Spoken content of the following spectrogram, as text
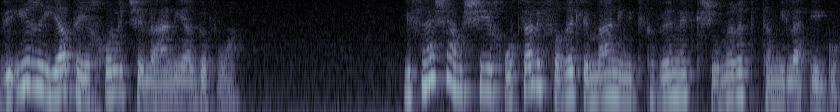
ואי ראיית היכולת של האני הגבוה. לפני שאמשיך, רוצה לפרט למה אני מתכוונת כשאומרת את המילה אגו.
